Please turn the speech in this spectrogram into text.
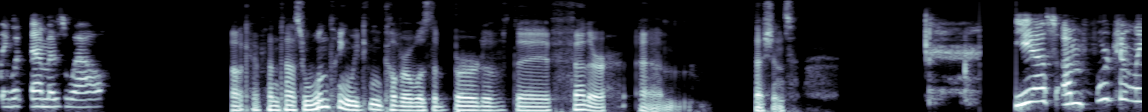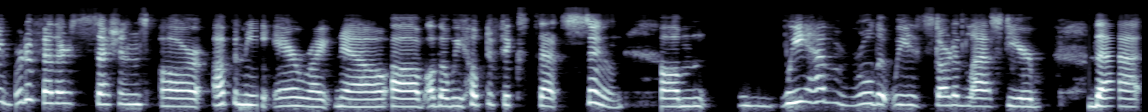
thing with them as well. Okay, fantastic. One thing we didn't cover was the bird of the feather um, sessions. Yes, unfortunately, Bird of Feather sessions are up in the air right now, uh, although we hope to fix that soon. Um, we have a rule that we started last year that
